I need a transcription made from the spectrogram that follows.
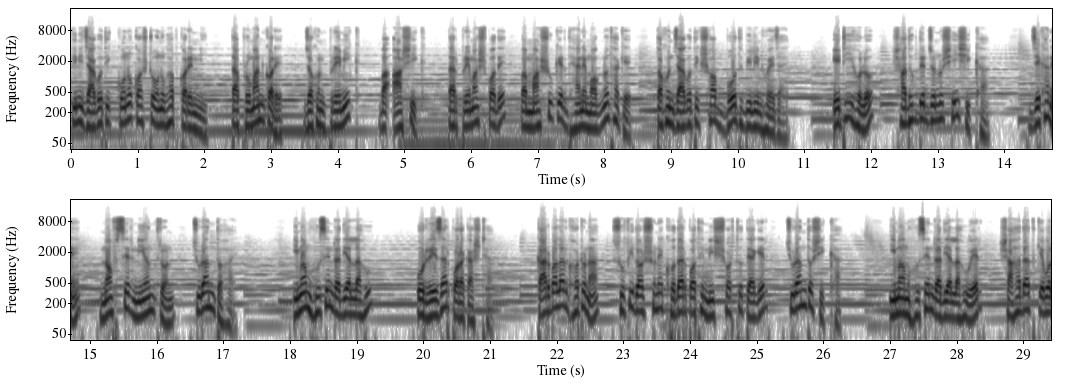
তিনি জাগতিক কোনো কষ্ট অনুভব করেননি। তা প্রমাণ করে যখন প্রেমিক বা আশিক তার প্রেমাস্পদে বা মাসুকের ধ্যানে মগ্ন থাকে, তখন জাগতিক সব বোধ বিলীন হয়ে যায়। এটিই হল সাধকদের জন্য সেই শিক্ষা, যেখানে নফসের নিয়ন্ত্রণ চূড়ান্ত হয়। ইমাম হুসেন রাদিয়াল্লাহু ও রেজার পরাকাষ্ঠা কারবালার ঘটনা সুফি দর্শনে খোদার পথে নিঃস্বার্থ ত্যাগের চূড়ান্ত শিক্ষা। ইমাম হুসেন রাদিয়াল্লাহুয়ের শাহাদাত কেবল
